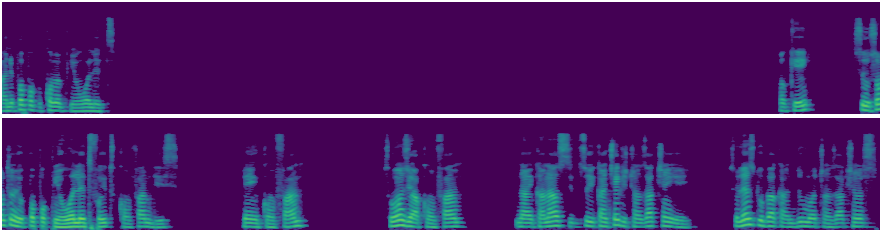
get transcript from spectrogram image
And the pop-up will come up in your wallet. Okay. So something will pop up in your wallet for you to confirm this. Then you confirm. So once you are confirmed, now you can now see, so you can check the transaction here. So let's go back and do more transactions.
